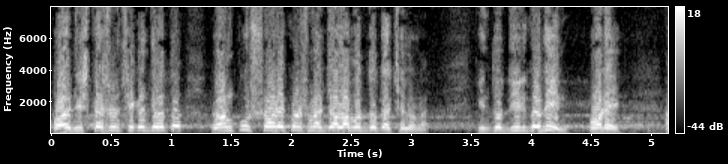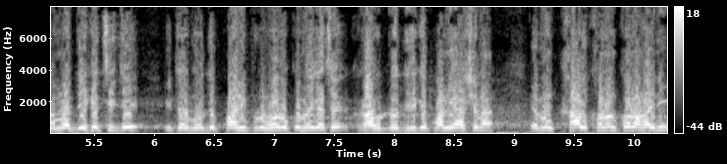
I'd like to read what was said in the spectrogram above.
পরে নিষ্কাশন সেখান থেকে হতো। রংপুর শহরে কোনো সময় জলাবদ্ধতা ছিল না। কিন্তু দীর্ঘদিন পরে আমরা দেখেছি যে এটার মধ্যে পানি প্রভাব কমে গেছে ঘাঘট নদী থেকে পানি আসে না এবং খাল খনন করা হয়নি,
